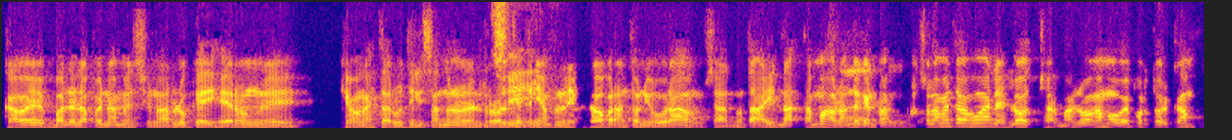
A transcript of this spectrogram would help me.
cabe, vale la pena mencionar lo que dijeron eh, que van a estar utilizando en el rol que tenían planificado para Antonio Brown. O sea, no está, ahí estamos hablando de que no, solamente va a jugar el slot, Charman lo van a mover por todo el campo.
